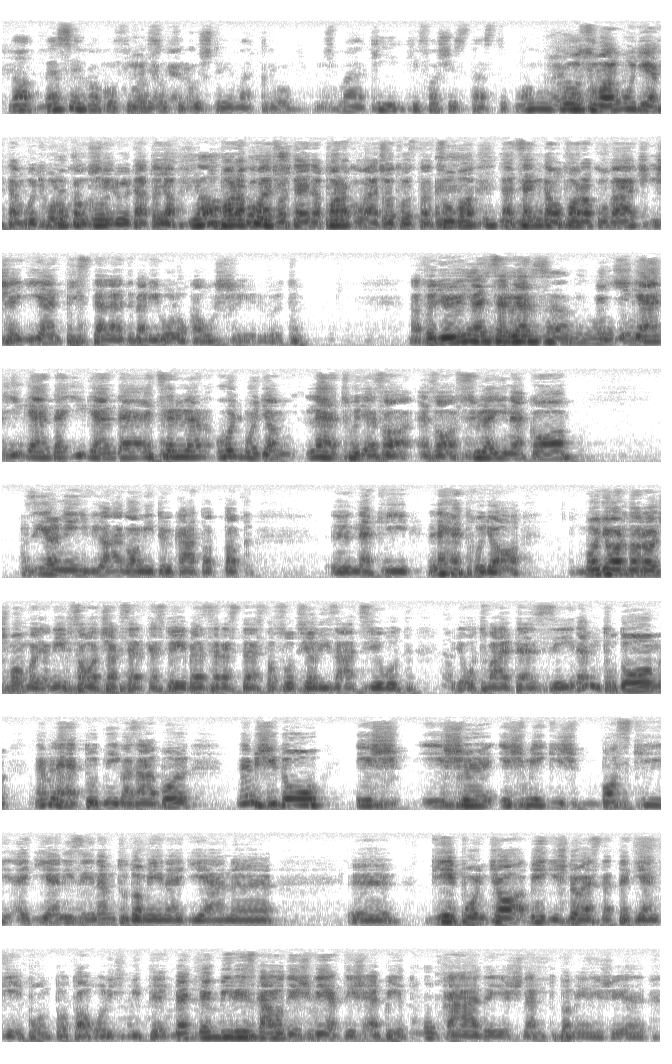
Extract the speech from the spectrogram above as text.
Na, beszéljünk akkor filozofikus témákról. Most már ki, kifasisztáztuk magunkat. Jó, szóval úgy értem, hogy holokauszt Hát sérült, tehát hogy a, Ja, a Parakovácsot, bocs. a Parakovácsot hoztad szóba, tehát szerintem a Parakovács is egy ilyen tiszteletbeli holokauszt sérült. Tehát, hogy ő Érz- egyszerűen... Igen, igen, de igen, de egyszerűen, hogy mondjam, lehet, hogy ez a, ez a szüleinek a, az élményvilága, amit ők átadtak neki, lehet, hogy a Magyar Narancsban, vagy a Népszabadság szerkesztőjében szerezte ezt a szocializációt, hogy ott vált ezzé, nem tudom, nem lehet tudni igazából. Nem zsidó, és, és, és mégis baszki, egy ilyen, izé, nem tudom én, egy ilyen ö, ö, G-pontja, mégis növesztett egy ilyen G-pontot, ahol így mit egy meg nem birizgálod, és vért, és epét okád, és nem tudom én, él,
